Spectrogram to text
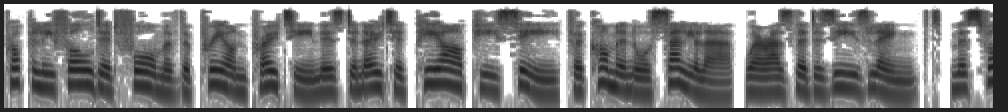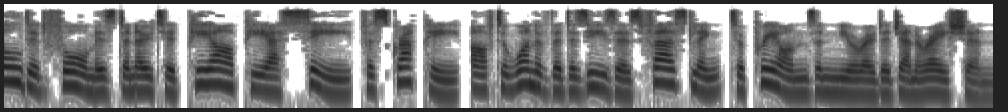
properly folded form of the prion protein is denoted PRPC for common or cellular, whereas the disease-linked, misfolded form is denoted PRPSC for scrapie, after one of the diseases first linked to prions and neurodegeneration.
